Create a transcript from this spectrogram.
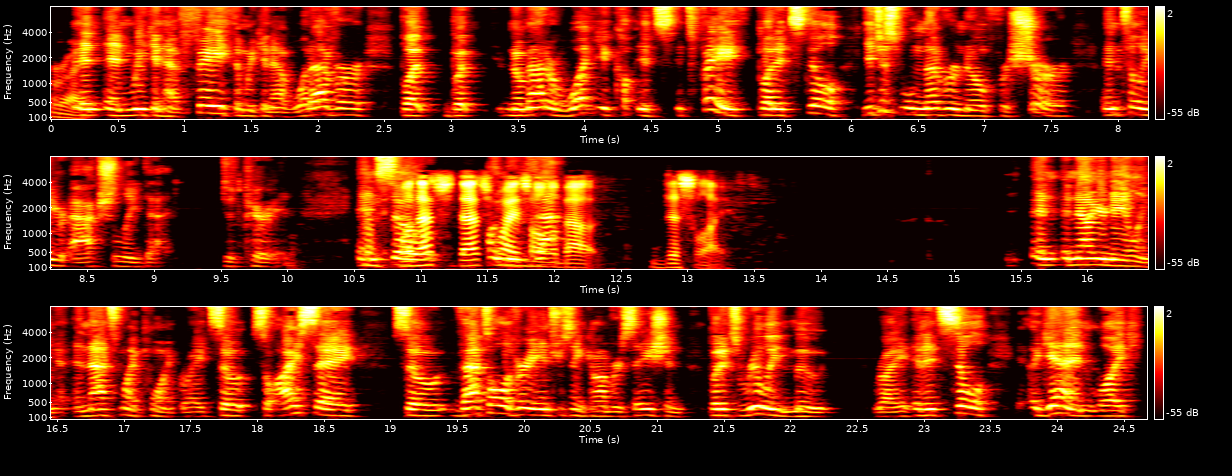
Right. And, and we can have faith and we can have whatever, but but no matter what you call it's it's faith, but it's still you just will never know for sure until you're actually dead. Just period. And so well, that's that's why it's that, all about this life. And and now you're nailing it, and that's my point, right? So so I say so that's all a very interesting conversation, but it's really moot, right? And it's still, again, like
